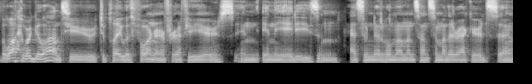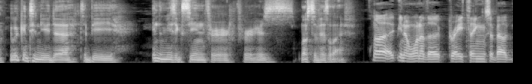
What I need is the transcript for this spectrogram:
But Walker would go on to to play with Foreigner for a few years in, in the 80s and had some notable moments on some other records. So he would continue to, to be in the music scene for, for his most of his life. Well, you know, one of the great things about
